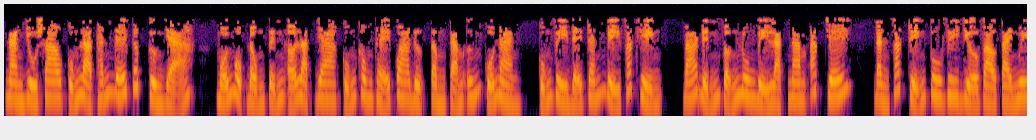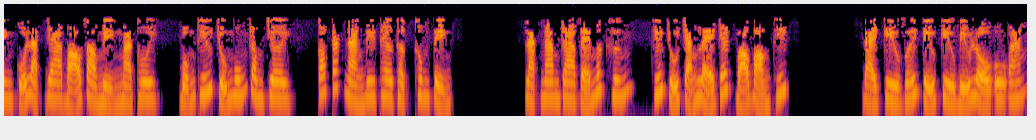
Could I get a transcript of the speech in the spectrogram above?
Nàng dù sao cũng là thánh đế cấp cường giả, mỗi một động tĩnh ở Lạc Gia cũng không thể qua được tầm cảm ứng của nàng, cũng vì để tránh bị phát hiện, bá đỉnh vẫn luôn bị Lạc Nam áp chế, đành phát triển tu vi dựa vào tài nguyên của Lạc Gia bỏ vào miệng mà thôi, bổn thiếu chủ muốn trong chơi, có các nàng đi theo thật không tiện. Lạc Nam ra vẻ mất hứng, thiếu chủ chẳng lẽ ghét bỏ bọn thiếp. Đại Kiều với Tiểu Kiều biểu lộ u oán.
